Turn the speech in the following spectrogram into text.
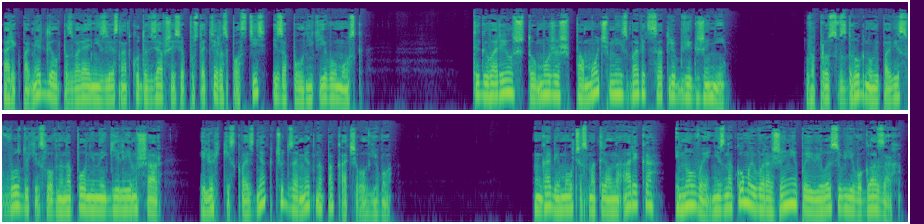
Арик помедлил, позволяя неизвестно откуда взявшейся пустоте расползтись и заполнить его мозг. «Ты говорил, что можешь помочь мне избавиться от любви к жени». Вопрос вздрогнул и повис в воздухе, словно наполненный гелием шар, и легкий сквозняк чуть заметно покачивал его. Габи молча смотрел на Арика, и новое, незнакомое выражение появилось в его глазах —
